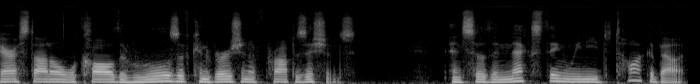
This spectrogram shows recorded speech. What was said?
Aristotle will call the rules of conversion of propositions. And so the next thing we need to talk about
